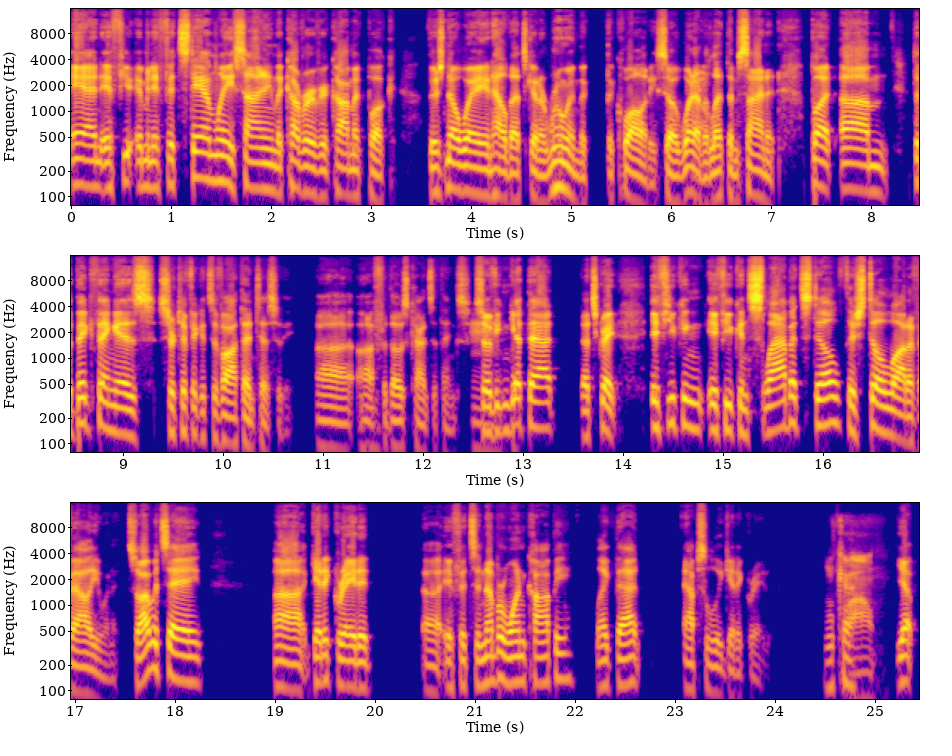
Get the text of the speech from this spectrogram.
And if you, I mean, if it's Stan Lee signing the cover of your comic book, there's no way in hell that's going to ruin the, the quality. So whatever, No. let them sign it. But um, the big thing is certificates of authenticity uh, uh, for those kinds of things. So if you can get that, that's great. If you can, if you can slab it still, there's still a lot of value in it. So I would say, uh, get it graded. Uh, if it's a number one copy like that, absolutely get it graded. Okay. Wow. Yep.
